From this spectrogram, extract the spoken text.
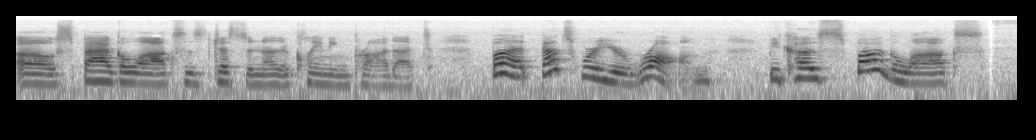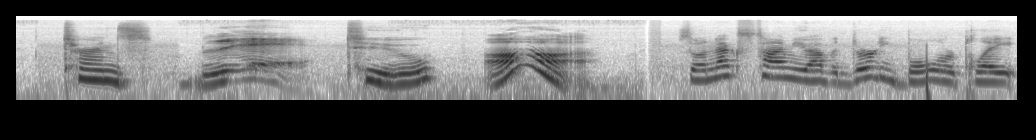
oh, Spagalox is just another cleaning product. But that's where you're wrong, because Spagalox turns bleh to ah. So next time you have a dirty bowl or plate,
